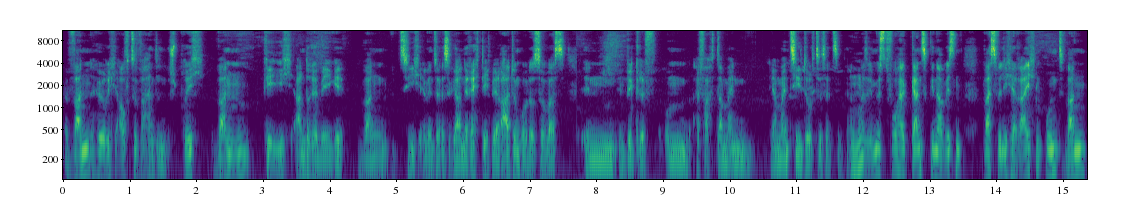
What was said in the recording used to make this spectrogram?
wann höre ich auf zu verhandeln? Sprich, wann gehe ich andere Wege? Wann ziehe ich eventuell sogar eine rechtliche Beratung oder sowas in, in Begriff, um einfach da mein, ja, mein Ziel durchzusetzen. Ja. Mhm. Also ihr müsst vorher ganz genau wissen, was will ich erreichen und wann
